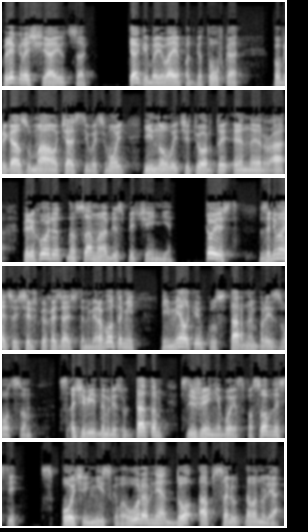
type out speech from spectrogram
прекращаются, как и боевая подготовка. По приказу МАО части 8 и новой 4 НРА переходят на самообеспечение, то есть занимаются сельскохозяйственными работами и мелким кустарным производством с очевидным результатом снижения боеспособности с очень низкого уровня до абсолютного нуля.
